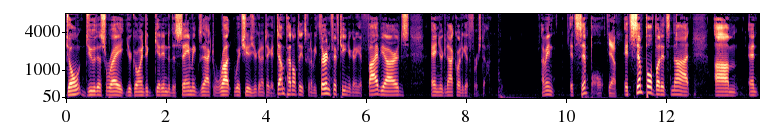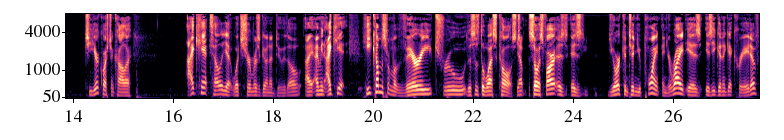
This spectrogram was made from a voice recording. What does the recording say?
don't do this right, you're going to get into the same exact rut, which is you're going to take a dumb penalty. It's going to be third and 15. You're going to get five yards, and you're not going to get the first down. I mean, it's simple. Yeah. It's simple, but it's not. Um, and to your question, Coller, I can't tell yet what Shurmur's going to do, though. I, I mean, I can't. He comes from a very true. This is the West Coast. Yep. So as far as as your continued point, and you're right, is is he going to get creative?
